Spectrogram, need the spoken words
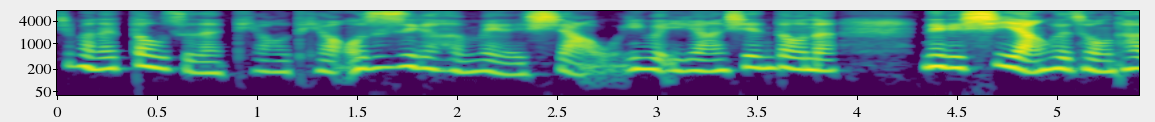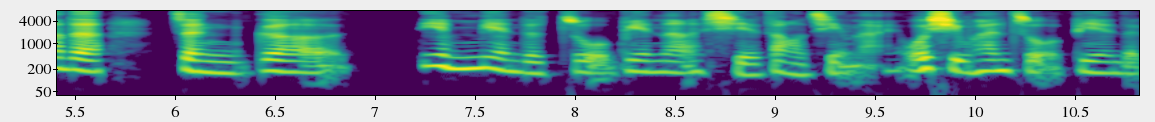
就把那豆子呢挑挑，哦，这是一个很美的下午，因为渔阳鲜豆呢，那个夕阳会从它的整个。店面的左边呢，斜照进来。我喜欢左边的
